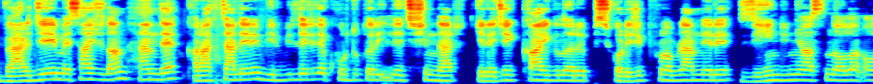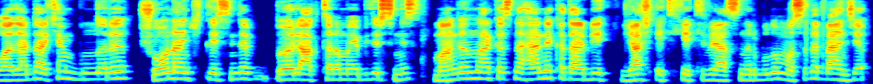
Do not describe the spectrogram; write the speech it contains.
vereceği mesajdan hem de karakterlerin birbirleriyle kurdukları iletişimler, gelecek kaygıları, psikolojik problemleri, zihin dünyasında olan olaylar derken bunları shonen kitlesinde böyle aktaramayabilirsiniz. Manganın arkasında her ne kadar bir yaş etiketi veya sınırı bulunmasa da bence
